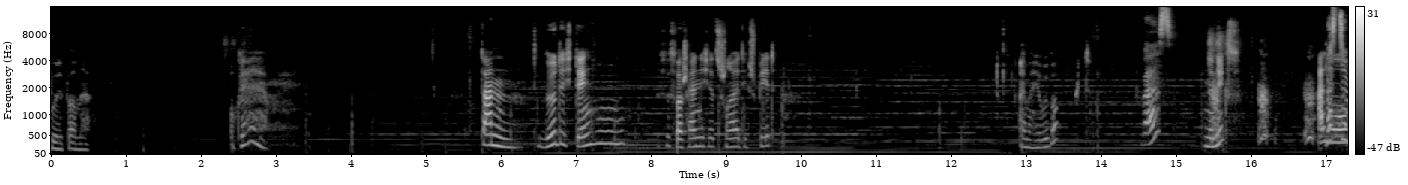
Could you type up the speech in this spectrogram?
Ölbirne. Okay. Dann würde ich denken, es ist wahrscheinlich jetzt schon relativ spät. Einmal hier rüber. Was? Ne, nix. Hallo.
